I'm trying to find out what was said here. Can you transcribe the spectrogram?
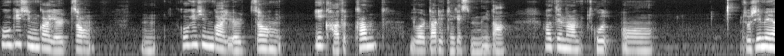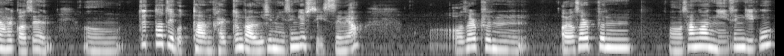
호기심과 열정, 음, 호기심과 열정이 가득한 6월달이 되겠습니다. 하지만 곧 어, 조심해야 할 것은 어, 뜻하지 못한 갈등과 의심이 생길 수 있으며 어, 어설픈 어설픈 어, 상황이 생기고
